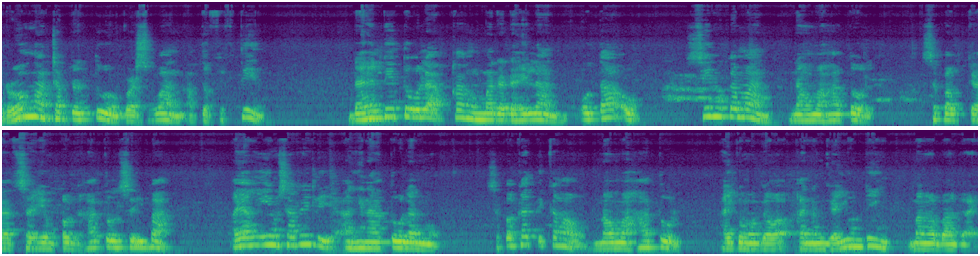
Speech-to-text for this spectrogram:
Roma chapter 2 verse 1 up to 15. Dahil dito wala kang madadahilan o tao, sino ka man na humahatol, sapagkat sa iyong paghatol sa iba, ay ang iyong sarili ang hinatulan mo, sapagkat ikaw na humahatol ay gumagawa ka ng gayon ding mga bagay.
